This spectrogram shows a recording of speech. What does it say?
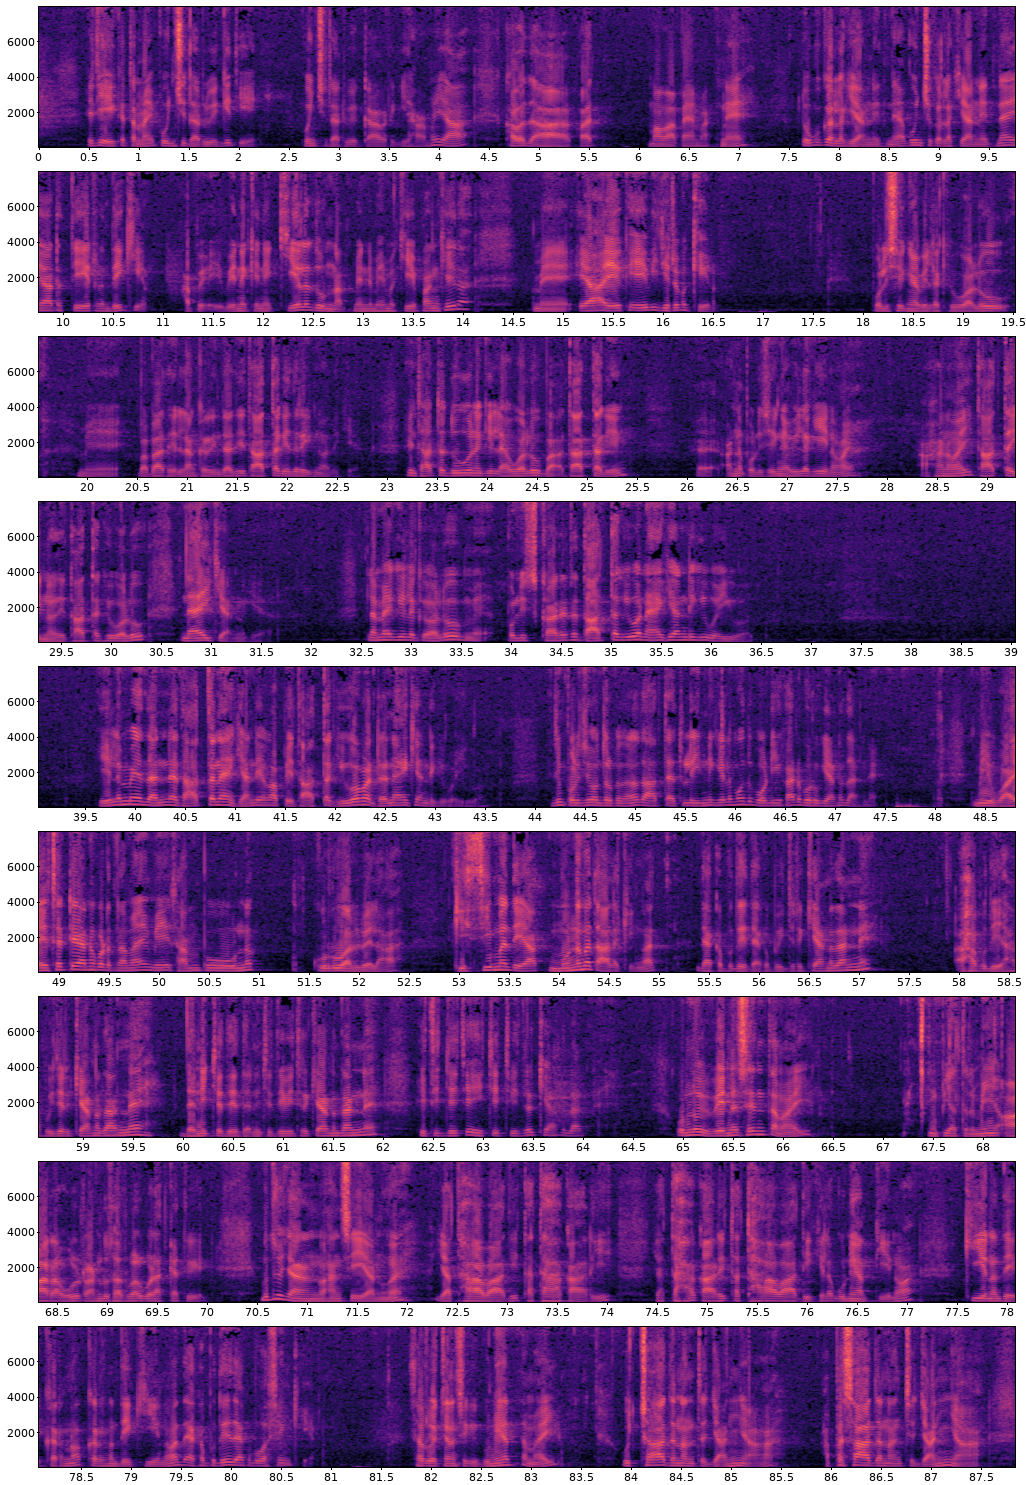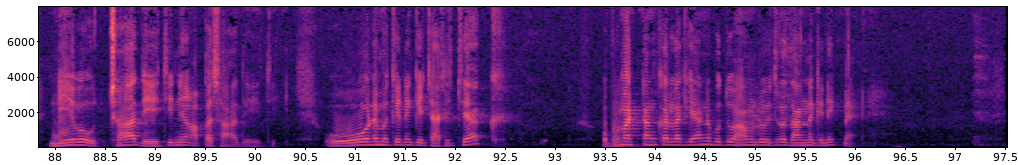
ඉතින් ඒක තමයි පුංචි දරුවෙක්ගේ තියෙන්නේ. පුංචි දරුවෙක් ගාවට ගියාම යා කවදාකවත් මවාපෑමක් නැහැ. ලොකු කරලා කියන්නෙත් නැහැ, පුංචි කරලා කියන්නෙත් නැහැ. යාට තේරෙන දේ කියන. අපේ වෙන කෙනෙක් කියලා දුන්නත් මෙන්න මෙහෙම කියපන් කියලා මේ එයා ඒක ඒ විදිහටම කියනවා. පොලිසියෙන් ඇවිල්ලා කිව්වලු මේ බබා තෙල්ලම් කරමින් ඉඳදී තාත්තා ගෙදර ඉන්නවද කියලා. ඉතින් තාත්තා දුවන කියලා ඇහුවලු තාත්තගෙන් අන්න පොලිසියෙන් ඇවිල්ලා කියනවා අහනවයි තාත්තා ඉන්නවද තාත්තා කිව්වලු නෑයි කියන්න කියලා. ළමයා කියලා කිව්වලු මේ පොලිස් කාර්යයට තාත්තා කිව්ව නෑ කියන්න කිව්වා ඊවලු. ඊළමේ දන්නේ තාත්තා නෑ කියන්නේ අපේ තාත්තා කිව්ව මට නෑ කියන්න කිව්වා ඊවලු. ඉතින් පොලිසිය හොඳට කරනවා තාත්තා ඇතුලේ ඉන්නේ කියලා මොකද පොඩි කාට බොරු කියන්න දන්නේ මේ වයසට යනකොට තමයි මේ සම්පූර්ණ කුරුවල් වෙලා කිසිම දෙයක් මොනම තාලකින්වත් දැකපු දේ දැකපු විදිහට කියන්න දන්නේ අහපු දේ අහපු විදිහට කියන්න දන්නේ දැනිච්ච දේ දැනිච්ච දේ විදිහට කියන්න දන්නේ හිතිච්ච දේ හිතිච්ච විදිහට කියන්න දන්නේ ඔන්න ඔය වෙනසෙන් තමයි අපි අතර මේ ආරවුල් රණ්ඩු සරුවල් ගොඩක් ඇති වෙන්නේ බුදුරජාණන් වහන්සේ යනුව යථාවාදී තථාකාරී යථාකාරී තථාවාදී කියලා ගුණයක් තියෙනවා. කියන දේ කරනවා කරන දේ කියනවා දැකපු දේ දැකපු වශයෙන් කියනවා. සර්වචනසිකේ ගුණයක් තමයි උච්ඡාදනන්ත ජඤ්ඤා අපසාදනංච ජඤ්ඤා නේව උච්ඡාදේති න අපසාදේති. ඕනම කෙනෙකුගේ චරිතයක් උපමට්ටම් කරලා කියන්න බුදුහාමුදුරුවෝ විතර දන්න කෙනෙක් නැහැ.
